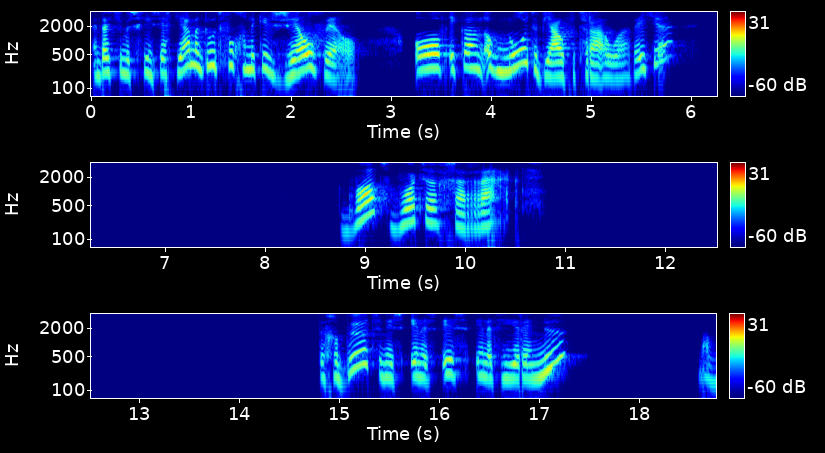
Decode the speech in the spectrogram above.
En dat je misschien zegt, ja, maar ik doe het volgende keer zelf wel. Of ik kan ook nooit op jou vertrouwen, weet je? Wat wordt er geraakt? De gebeurtenis is in het hier en nu, maar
